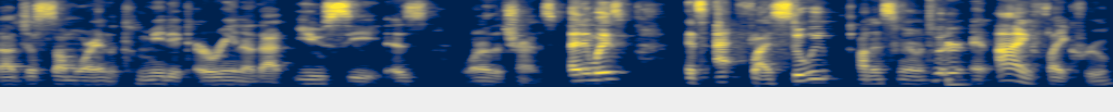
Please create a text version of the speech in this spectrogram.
uh, just somewhere in the comedic arena that you see is one of the trends. Anyways it's at fly stewie on instagram and twitter and i flight crew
